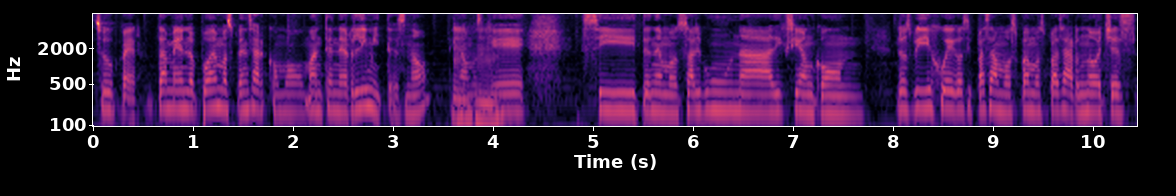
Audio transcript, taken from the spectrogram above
Súper. También lo podemos pensar como mantener límites, ¿no? Digamos Ujú. que si tenemos alguna adicción con los videojuegos y pasamos, podemos pasar noches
